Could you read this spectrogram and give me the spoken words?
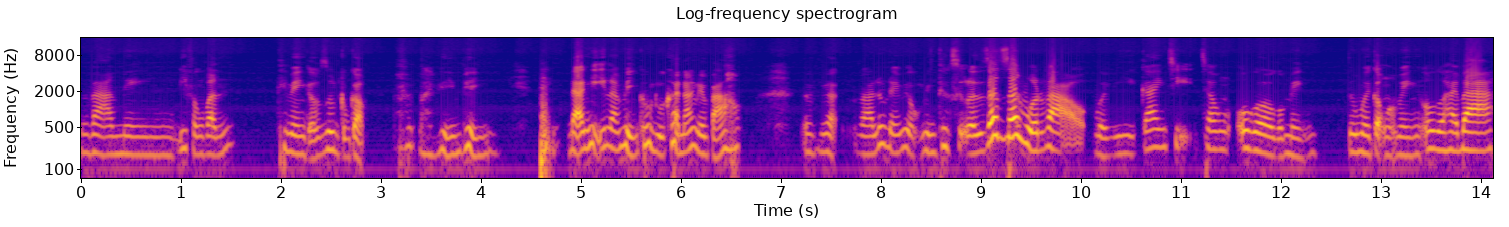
và mình đi phỏng vấn thì mình kiểu run cầm cập bởi vì mình đã nghĩ là mình không đủ khả năng để vào và, và lúc đấy mình, mình thực sự là rất rất muốn vào. Bởi vì các anh chị trong OG của mình từ 10 cộng của mình OG 23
